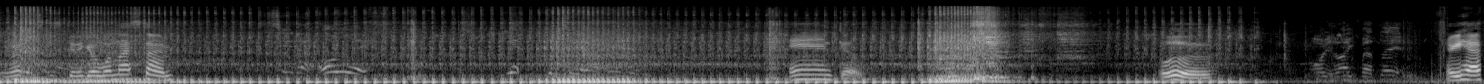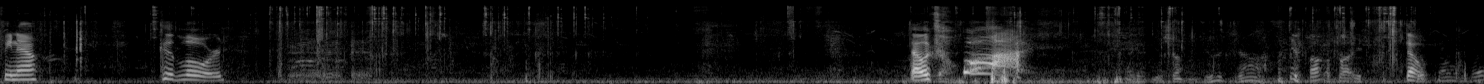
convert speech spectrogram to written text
Alright, just gonna go one last time. Yep, And go. Whoa. Oh, you like about that? Are you happy now? Good lord. That looks. Wah! Something. Good job. You know, it's like, Don't. over there.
